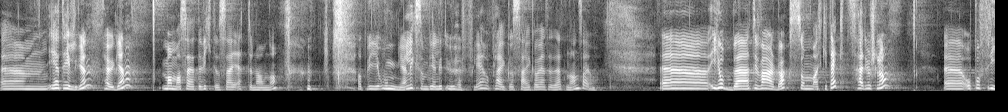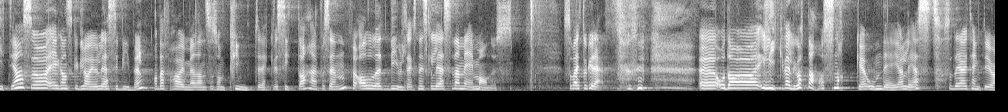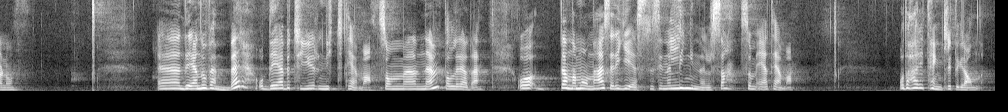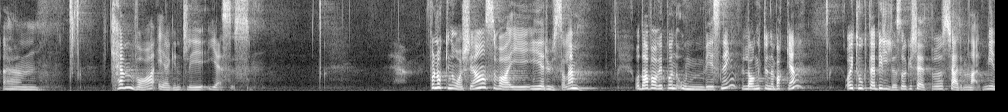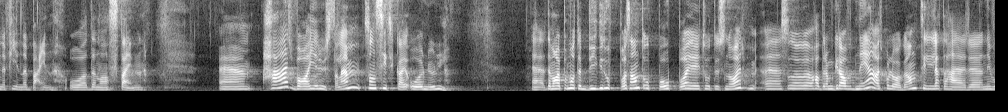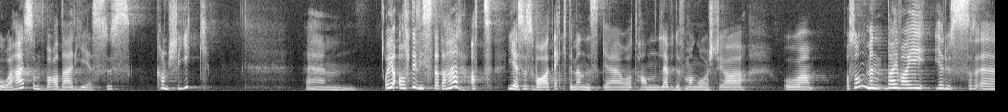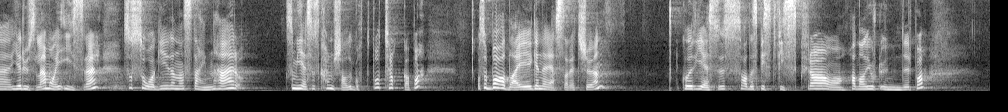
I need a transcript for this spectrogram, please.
Um, jeg heter Hildegunn Haugen. Mamma sier at det er viktig å si etternavn òg. at vi unge liksom, vi er litt uhøflige og pleier ikke å si hva vi heter til etternavn. Uh, jeg jobber til hverdags som arkitekt her i Oslo. Uh, og på fritida er jeg ganske glad i å lese i Bibelen. og Derfor har jeg med den sånn pyntrekvisitta her på scenen. For alle bibeltekstene jeg skal lese, de er i manus. Så veit dere det. Uh, og da, Jeg liker veldig godt da, å snakke om det jeg har lest, så det har jeg tenkt å gjøre nå. Uh, det er november, og det betyr nytt tema, som uh, nevnt allerede. Og denne måneden her så er det Jesus sine lignelser som er tema. Og da har jeg tenkt litt grann. hvem var egentlig Jesus? For noen år siden så var jeg i Jerusalem. Og Da var vi på en omvisning langt under bakken. Og jeg tok det bildet som dere ser på skjermen her. Mine fine bein og denne steinen. Eh, her var Jerusalem sånn ca. i år null. Eh, de har på en måte bygd oppå sant? oppå oppå i 2000 år. Eh, så hadde de gravd ned arkeologene til dette her nivået her, som var der Jesus kanskje gikk. Um, og jeg har alltid visst dette her, at Jesus var et ekte menneske, og at han levde for mange år siden. Og, og sånn. Men da jeg var i Jerus eh, Jerusalem og i Israel, så så jeg denne steinen her som Jesus kanskje hadde gått på, tråkka på. Og så bada jeg i Genesaretsjøen, hvor Jesus hadde spist fisk fra, og han hadde gjort under på.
